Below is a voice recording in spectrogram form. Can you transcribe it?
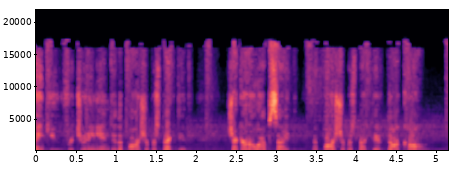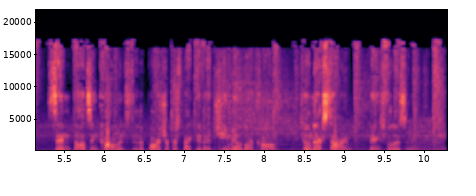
Thank you for tuning in to the Parsha Perspective. Check out our website, theparshaperspective.com. Send thoughts and comments to theparshaperspective at gmail.com. Till next time, thanks for listening.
